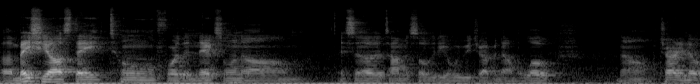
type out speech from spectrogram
Uh, make sure y'all stay tuned for the next one. Um, it's another Thomas Sowell video we'll be dropping down below. Um, but already know,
